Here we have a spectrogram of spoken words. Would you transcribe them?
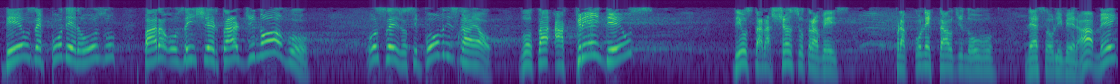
Deus é poderoso para os enxertar de novo. Ou seja, se o povo de Israel voltar a crer em Deus, Deus dará chance outra vez para conectá-lo de novo nessa oliveira. Amém?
